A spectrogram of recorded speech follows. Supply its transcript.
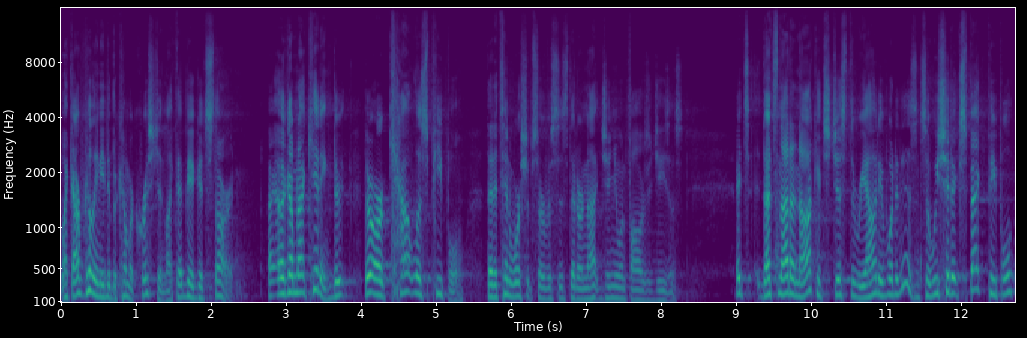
like, I really need to become a Christian. Like, that'd be a good start. Like, I'm not kidding. There, there are countless people that attend worship services that are not genuine followers of Jesus. It's, that's not a knock, it's just the reality of what it is. And so we should expect people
